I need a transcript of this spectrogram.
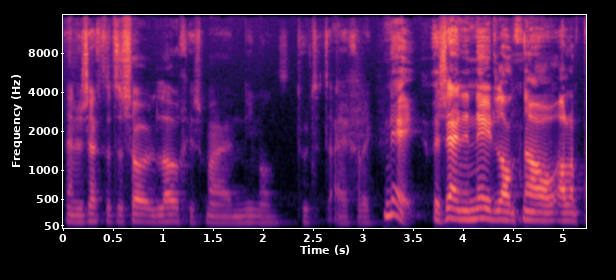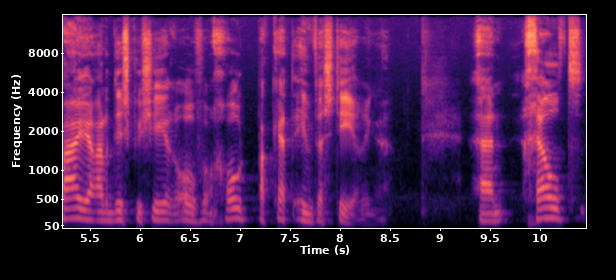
En u zegt het is zo logisch, maar niemand doet het eigenlijk. Nee, we zijn in Nederland nou al een paar jaar aan het discussiëren over een groot pakket investeringen. En geld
